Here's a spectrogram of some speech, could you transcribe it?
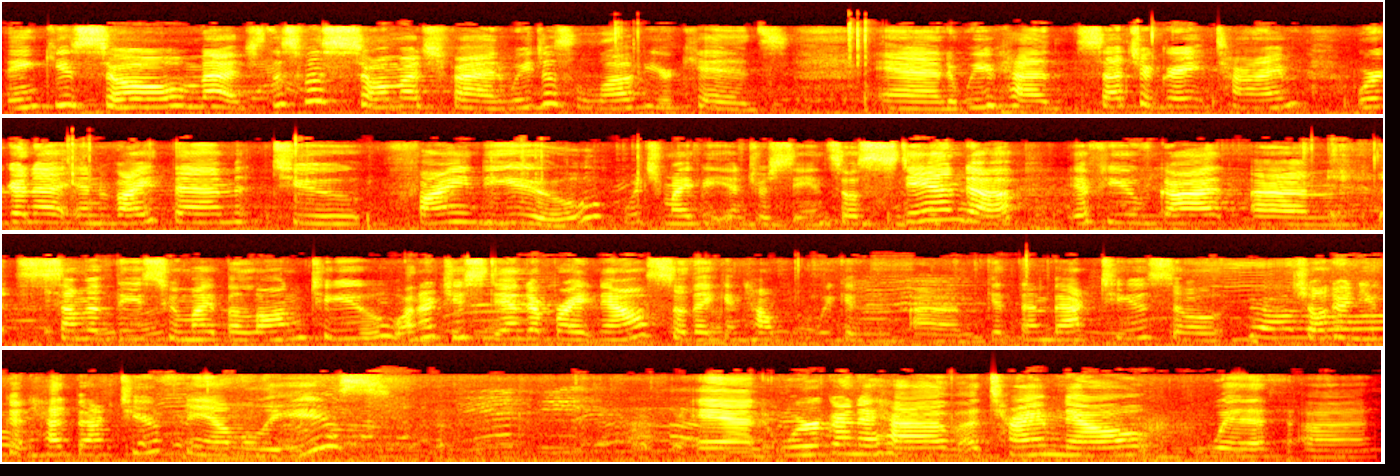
Thank you so much. This was so much fun. We just love your kids. And we've had such a great time. We're going to invite them to find you, which might be interesting. So stand up if you've got um, some of these who might belong to you. Why don't you stand up right now so they can help, we can um, get them back to you. So, children, you can head back to your families. And we're going to have a time now with. Uh,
